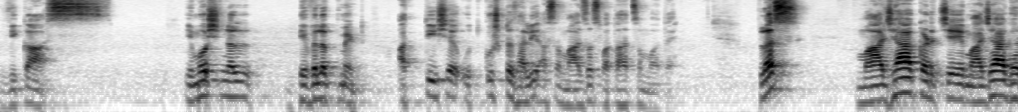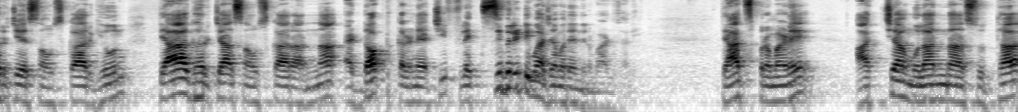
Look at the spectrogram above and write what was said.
विकास. इमोशनल डेव्हलपमेंट अतिशय उत्कृष्ट झाली असं माझं स्वतःचं मत आहे. प्लस माझ्याकडचे माझ्या घरचे संस्कार घेऊन त्या घरच्या संस्कारांना ॲडॉप्ट करण्याची फ्लेक्सिबिलिटी माझ्यामध्ये निर्माण झाली. त्याचप्रमाणे आजच्या मुलांना सुद्धा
